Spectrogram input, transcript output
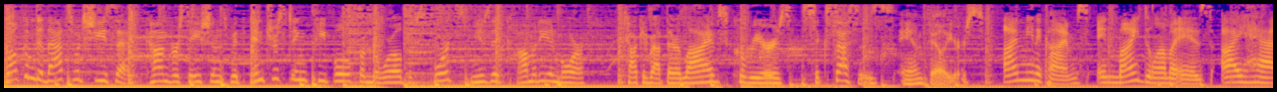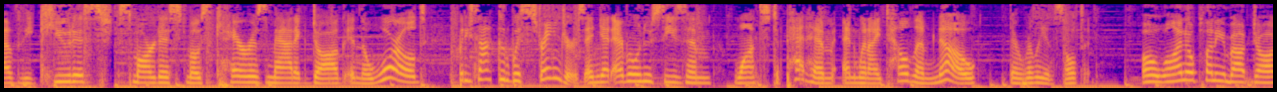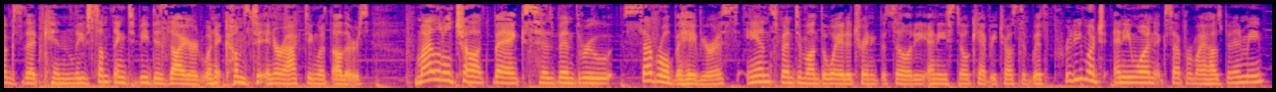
Welcome to That's What She Said. Conversations with interesting people from the worlds of sports, music, comedy, and more, talking about their lives, careers, successes, and failures. I'm Mina Kimes, and my dilemma is I have the cutest, smartest, most charismatic dog in the world, but he's not good with strangers, and yet everyone who sees him wants to pet him, and when I tell them no, they're really insulted. Oh, well, I know plenty about dogs that can leave something to be desired when it comes to interacting with others. My little chunk Banks has been through several behaviorists and spent a month away at a training facility and he still can't be trusted with pretty much anyone except for my husband and me.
